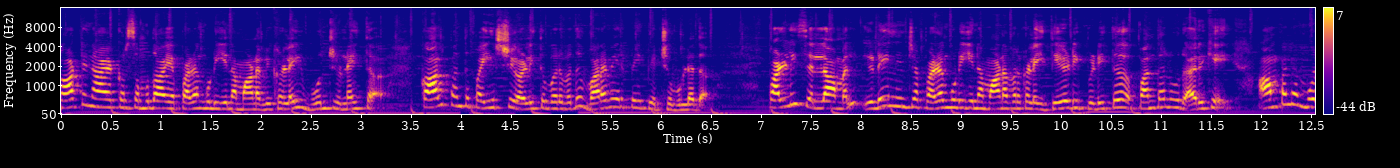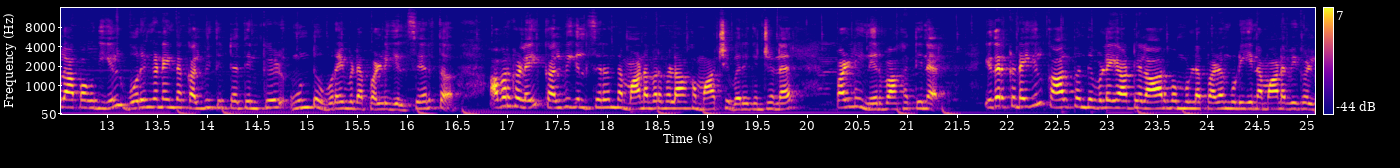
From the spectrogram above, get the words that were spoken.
காட்டுநாயக்கர் சமுதாய பழங்குடியின மாணவிகளை ஒன்றிணைத்து கால்பந்து பயிற்சி அளித்து வருவது வரவேற்பை பெற்றுள்ளது. பள்ளி செல்லாமல் இடைநின்ற பழங்குடியின மாணவர்களை தேடி பிடித்து பந்தலூர் அருகே அம்பலமூலா பகுதியில் ஒருங்கிணைந்த கல்வி திட்டத்தின் கீழ் உண்டு உறைவிட பள்ளியில் சேர்த்து அவர்களை கல்வியில் சிறந்த மாணவர்களாக மாற்றி வருகின்றனர் பள்ளி நிர்வாகத்தினர். இதற்கிடையில் கால்பந்து விளையாட்டில் ஆர்வமுள்ள பழங்குடியின மாணவிகள்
